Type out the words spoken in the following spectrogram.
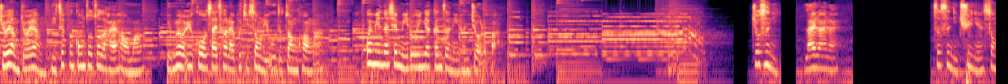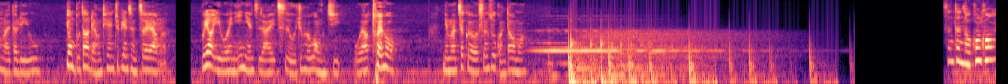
久仰久仰，你这份工作做的还好吗？有没有遇过塞车来不及送礼物的状况啊？外面那些麋鹿应该跟着你很久了吧？就是你，来来来，这是你去年送来的礼物，用不到两天就变成这样了。不要以为你一年只来一次，我就会忘记，我要退货。你们这个有申诉管道吗？圣诞老公公，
